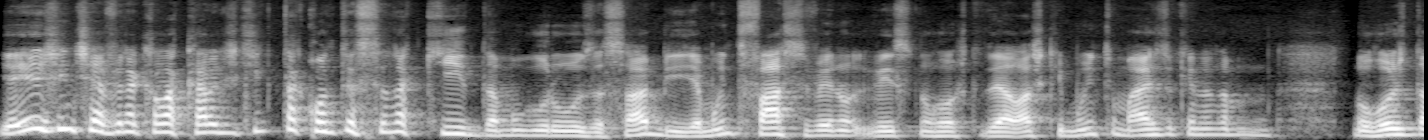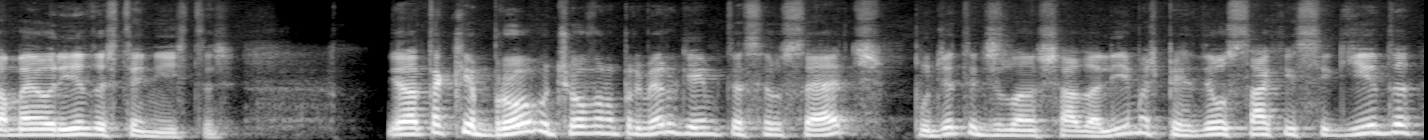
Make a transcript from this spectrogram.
E aí a gente ia ver naquela cara de o que está acontecendo aqui da Muguruza, sabe? E é muito fácil ver, no, ver, isso no rosto dela. Acho que muito mais do que no, no rosto da maioria das tenistas. E ela até quebrou a Mutirova no primeiro game do terceiro set. Podia ter deslanchado ali, mas perdeu o saque em seguida.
